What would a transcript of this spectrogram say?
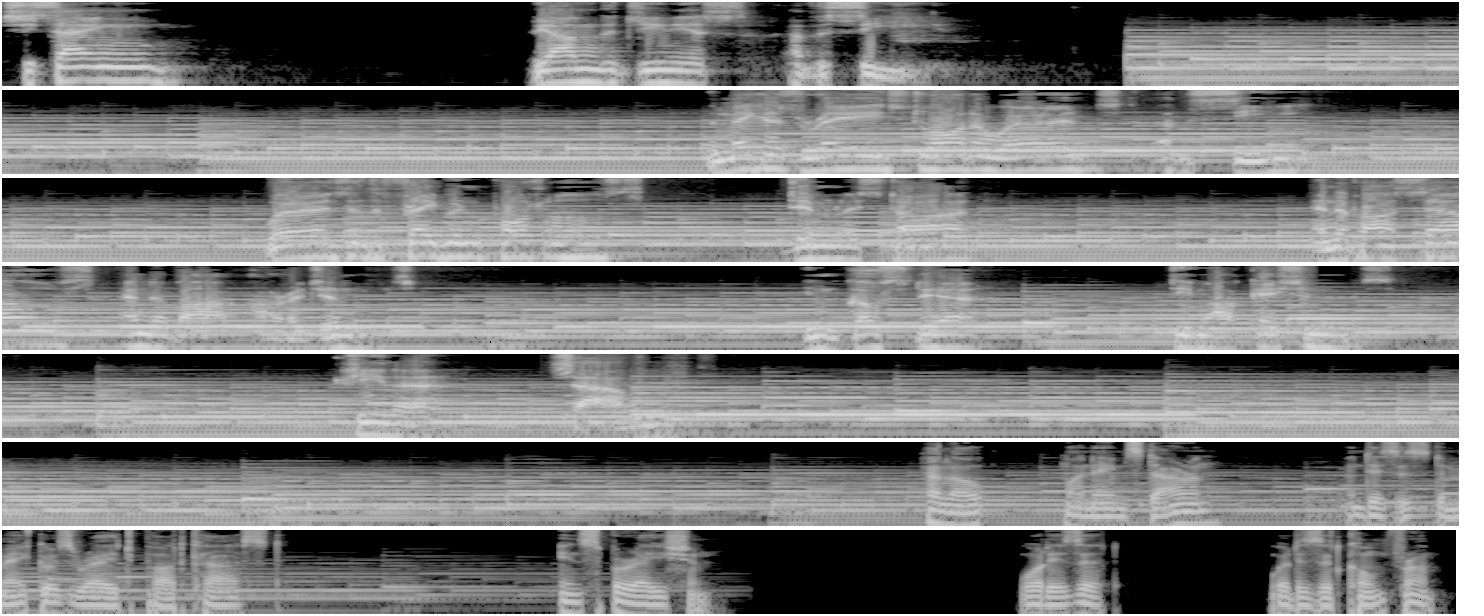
She sang Beyond the Genius of the Sea. The maker's rage toward the words of the sea, words of the fragrant portals, dimly starred, and of ourselves and of our origins, in ghostlier demarcations, keener sound. Hello, my name's Darren, and this is the Maker's Rage podcast. Inspiration. What is it? Where does it come from?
